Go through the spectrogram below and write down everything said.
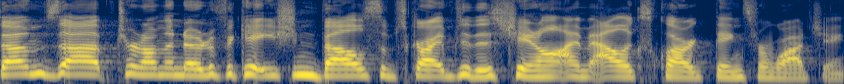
Thumbs up, turn on the notification bell, subscribe to this channel. I'm Alex Clark. Thanks for watching.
